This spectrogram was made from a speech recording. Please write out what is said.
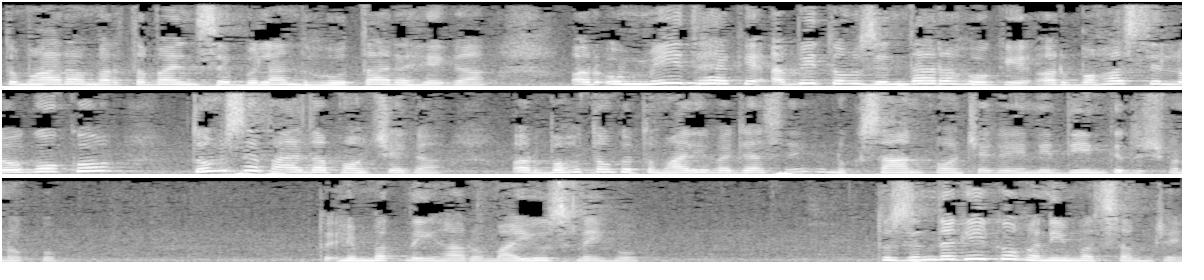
تمہارا مرتبہ ان سے بلند ہوتا رہے گا۔ اور امید ہے کہ ابھی تم زندہ رہو گے اور بہت سے لوگوں کو تم سے فائدہ پہنچے گا اور بہتوں کو تمہاری وجہ سے نقصان پہنچے گا یعنی دین کے دشمنوں کو۔ تو ہمت نہیں ہارو، مایوس نہیں ہو۔ تو زندگی کو غنیمت سمجھے۔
